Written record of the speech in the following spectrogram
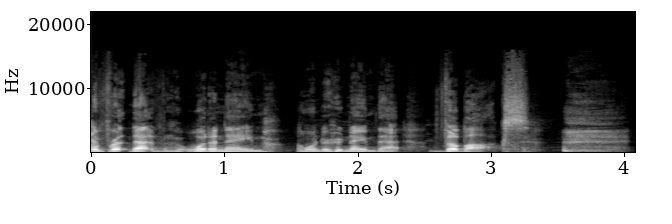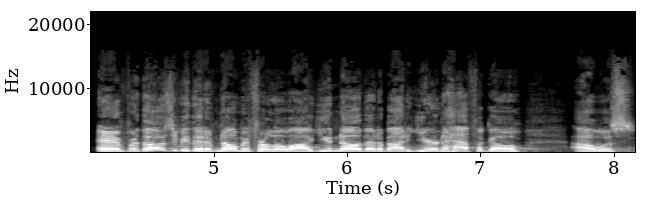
And for that, what a name. I wonder who named that. The box. And for those of you that have known me for a little while, you know that about a year and a half ago, I was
